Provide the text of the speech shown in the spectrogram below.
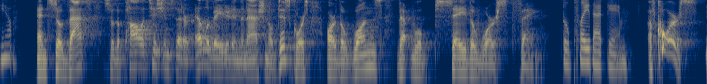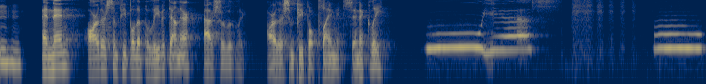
Yeah. And so that's so the politicians that are elevated in the national discourse are the ones that will say the worst thing. They'll play that game. Of course. Mm-hmm. And then are there some people that believe it down there? Absolutely. Are there some people playing it cynically? Ooh, yes. Ooh.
